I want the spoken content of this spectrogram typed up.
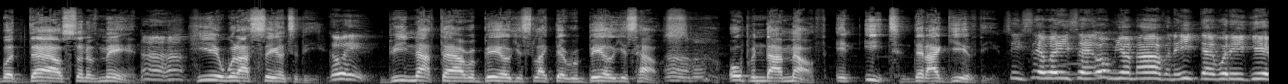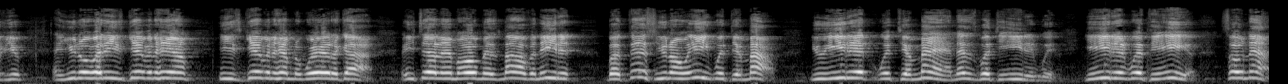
But thou, son of man, Uh-huh. hear what I say unto thee. Go ahead. Be not thou rebellious like that rebellious house. Uh-huh. Open thy mouth and eat that I give thee. See, said what he said, open your mouth and eat that what he give you. And you know what he's giving him? He's giving him the word of God. He telling him open his mouth and eat it. But this you don't eat with your mouth. You eat it with your mind. That is what you eat it with. You eat it with your ear. So now,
